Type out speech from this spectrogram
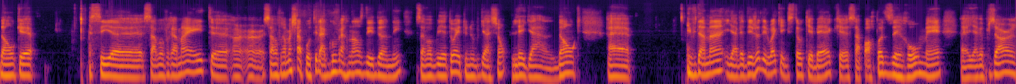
Donc, euh, c'est, ça va vraiment être un, un- ça va vraiment chapeauter la gouvernance des données. Ça va bientôt être une obligation légale. Donc, euh, Évidemment, il y avait déjà des lois qui existaient au Québec. euh, Ça part pas de zéro, mais euh, il y avait plusieurs.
